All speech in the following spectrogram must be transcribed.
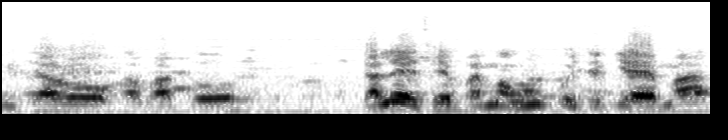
વિચારો આ વાતો ચાલે છે પણ એમાં હું કોઈ જગ્યાએ એમાં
